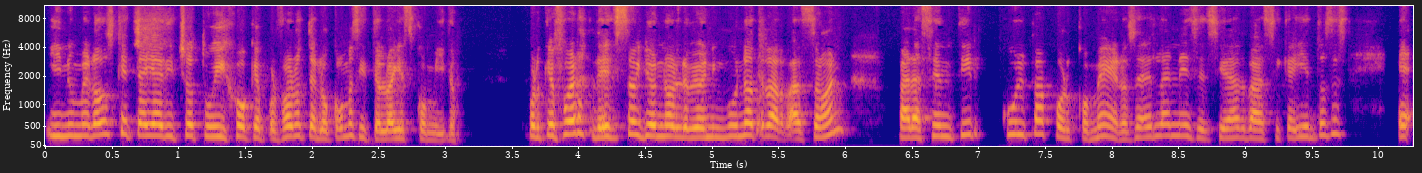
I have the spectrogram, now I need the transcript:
Y número dos, que te haya dicho tu hijo que por favor no te lo comas y te lo hayas comido. Porque fuera de eso yo no le veo ninguna otra razón para sentir culpa por comer. O sea, es la necesidad básica. Y entonces, eh,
